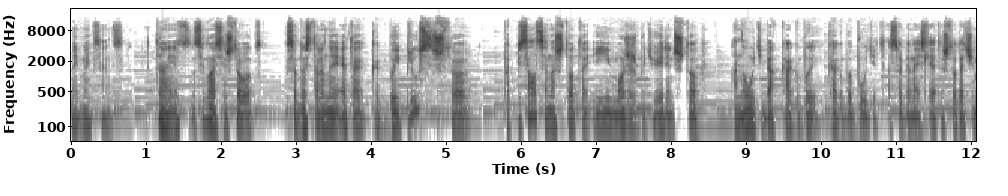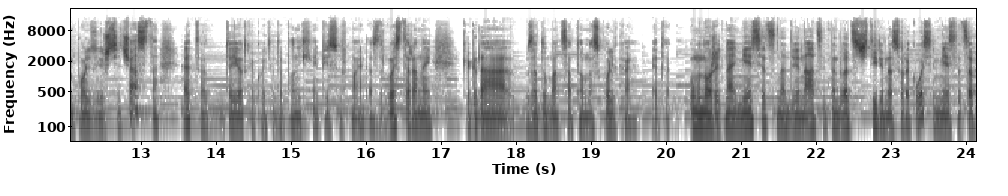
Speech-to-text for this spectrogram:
Makes sense. Да, я согласен, что вот с одной стороны это как бы и плюс, что подписался на что-то и можешь быть уверен, что оно у тебя как бы, как бы будет. Особенно если это что-то, чем пользуешься часто, это дает какой-то дополнительный peace of mind. А с другой стороны, когда задуматься о том, насколько это умножить на месяц, на 12, на 24, на 48 месяцев,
